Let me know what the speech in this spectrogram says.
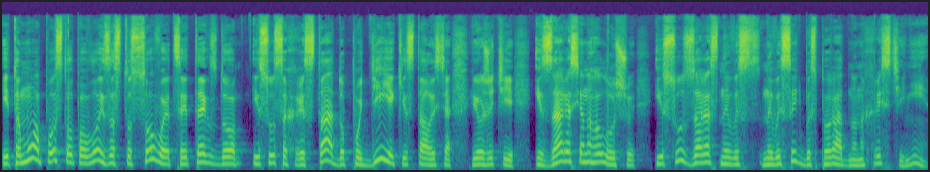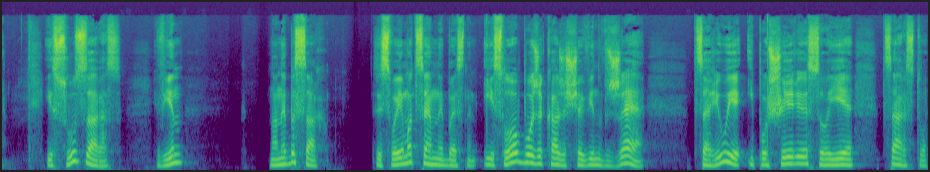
І тому апостол Павло і застосовує цей текст до Ісуса Христа, до подій, які сталися в його житті. І зараз я наголошую: Ісус зараз не вис... не висить безпорадно на Христі. Ні. Ісус зараз, Він на небесах зі своїм Отцем Небесним. І Слово Боже каже, що Він вже царює і поширює своє царство.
